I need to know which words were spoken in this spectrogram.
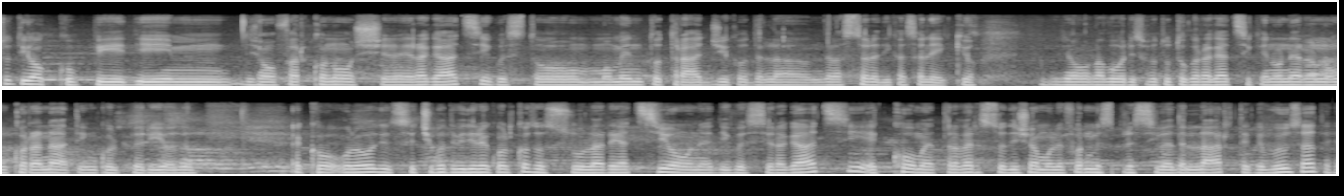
tu ti occupi di diciamo, far conoscere ai ragazzi questo momento tragico della, della storia di Casalecchio. Diciamo, lavori soprattutto con ragazzi che non erano ancora nati in quel periodo. Ecco, volevo dire se ci potevi dire qualcosa sulla reazione di questi ragazzi e come attraverso diciamo, le forme espressive dell'arte che voi usate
